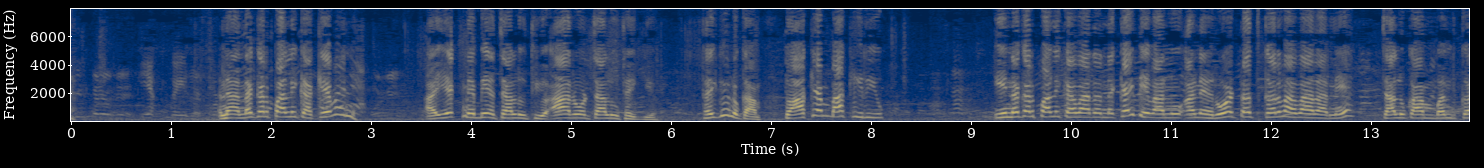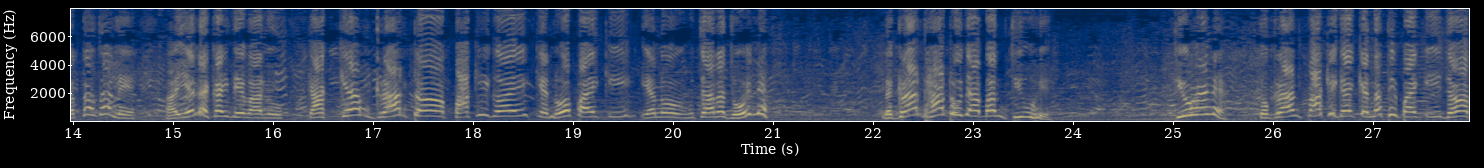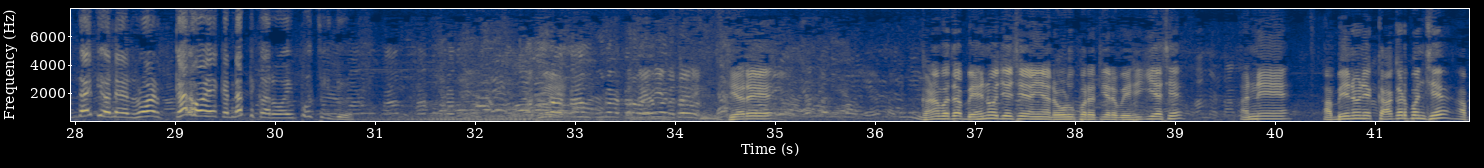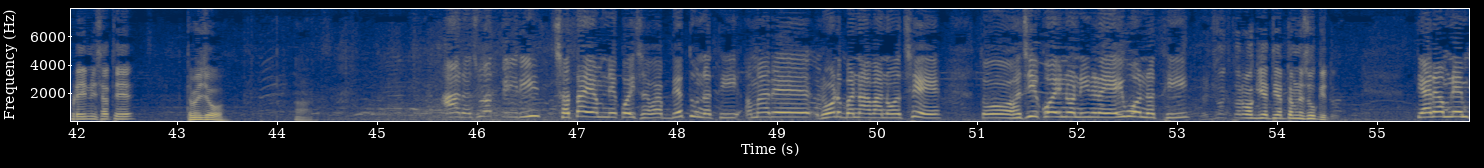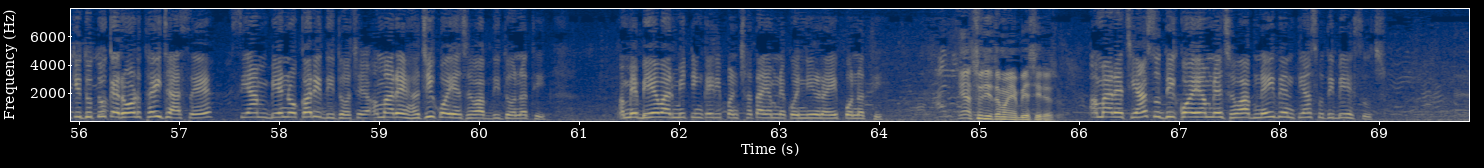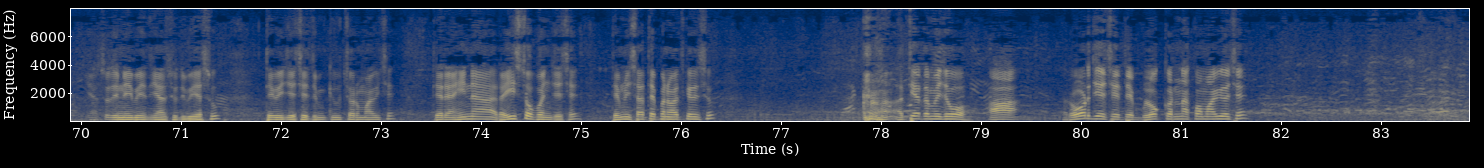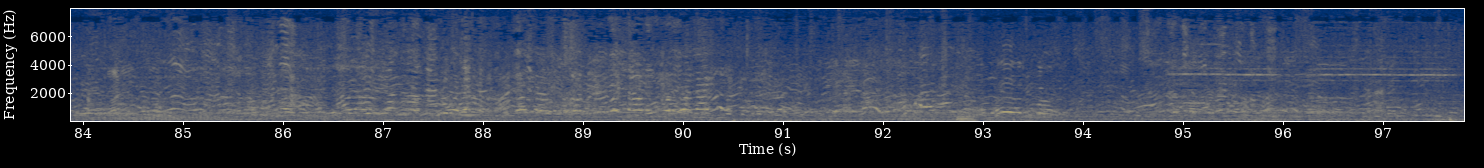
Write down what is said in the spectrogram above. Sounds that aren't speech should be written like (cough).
ના નગરપાલિકા કહેવાય ને. આ એક ને બે ચાલુ થયું. આ રોડ ચાલુ થઈ ગયો. થઈ ગયું ને કામ? તો આ કેમ બાકી રહ્યું? એ નગરપાલિકા વાળાને કહી દેવાનું અને રોડ ટચ કરવા વાળાને ચાલુ કામ બંધ કરતા હતા ને એને કહી દેવાનું કે આ કેમ ગ્રાન્ટ પાકી ગઈ કે નો પાકી? એનો વિચાર જ હોય ને ગ્રાન્ટ હાટું જ આ બંધ થયું હે. થયું હે ને? તો ગ્રાન્ટ પાકી ગઈ કે નથી પાકી? એ જવાબ દઈ દો ને રોડ કરવો હોય કે નથી કરવો એ પૂછી દો ત્યારે ઘણા બધા બહેનો જે છે અહીંયા રોડ ઉપર અત્યારે બેસી ગયા છે. અને આ બહેનોને એક કાગળ પણ છે. આપણે એની સાથે તમે જુઓ. હા. આ રજૂઆત કરી છતાંય અમને કોઈ જવાબ દેતું નથી. અમારે રોડ બનાવવાનો છે તો હજી કોઈનો નિર્ણય આવ્યો નથી. રજૂઆત કરવા ગયા ત્યારે તમને શું કીધું? ત્યારે અમને એમ કીધું હતું કે રોડ થઈ જશે. શ્યામ બેનો કરી દીધો છે. અમારે હજી કોઈએ જવાબ દીધો નથી. અમે બે વાર મિટિંગ કરી પણ છતાંય અમને કોઈ નિર્ણય આપ્યો નથી. ક્યાં સુધી તમે બેસી રહેશો? અમારે જ્યાં સુધી કોઈ અમને જવાબ નહીં દે ત્યાં સુધી બેસું જ. જ્યાં સુધી નહીં બે ત્યાં સુધી બેસું. તેવી જે છે ચીમકી ઉચ્ચારવામાં આવી છે. ત્યારે અહીંના રહીશો પણ જે છે તેમની સાથે પણ વાત કરીશું. (clears throat) અત્યારે તમે જુઓ આ રોડ જે છે તે બ્લોક કરી નાખવામાં આવ્યો છે.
